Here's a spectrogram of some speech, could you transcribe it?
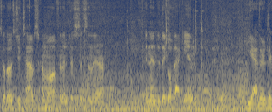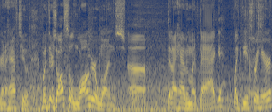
So those two tabs come off and then it just sits in there. And then do they go back in? yeah, they're, they're gonna have to. But there's also longer ones uh. that I have in my bag, like this right here.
